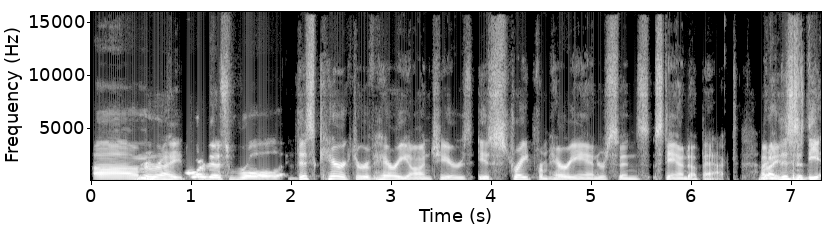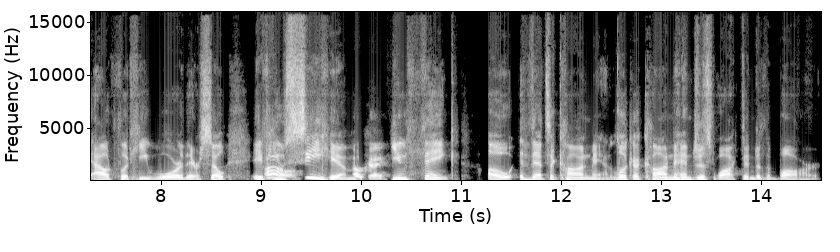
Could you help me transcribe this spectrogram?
Um right for this role. This character of Harry on Cheers is straight from Harry Anderson's stand-up act. I right. mean, this is the outfit he wore there. So if oh, you see him, okay. you think oh, that's a con man. Look, a con man just walked into the bar.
